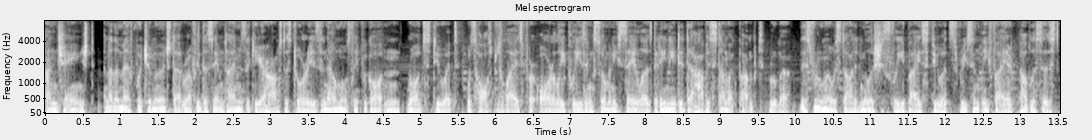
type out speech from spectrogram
unchanged. Another myth which emerged at roughly the same time as the Gere hamster story is the now mostly forgotten Rod Stewart was hospitalized for orally pleasing so many sailors that he needed to have his stomach pumped rumour. This rumour was started maliciously by Stewart's recently fired publicist.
